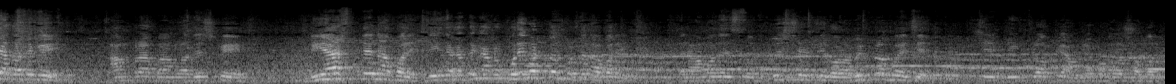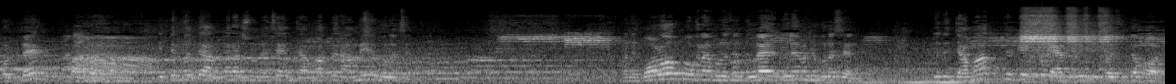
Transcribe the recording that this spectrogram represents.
জায়গা থেকে আমরা বাংলাদেশকে নিয়ে আসতে না পারি এই জায়গা থেকে আমরা পরিবর্তন করতে না পারি তাহলে আমাদের চব্বিশের যে গণবিপ্লব হয়েছে সেই বিপ্লবকে আমরা কখনো সফল করতে পারব না। ইতিমধ্যে আপনারা শুনেছেন জামাতের আমির বলেছেন মানে বড় প্রোগ্রাম বলেছেন জুলাই জুলাই মাসে বলেছেন যদি জামাত থেকে কেউ এমপি নির্বাচিত হয়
